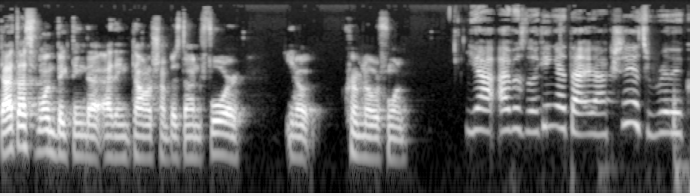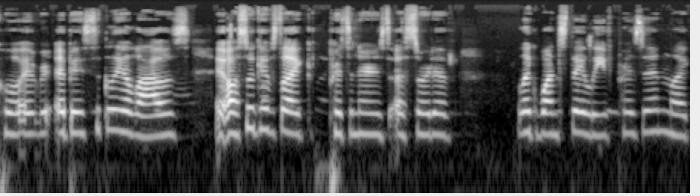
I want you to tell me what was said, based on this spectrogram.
that that's one big thing that I think Donald Trump has done for you know criminal reform. Yeah, I was looking at that. It actually is really cool. It it basically allows. It also gives like prisoners a sort of like once they leave prison, like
